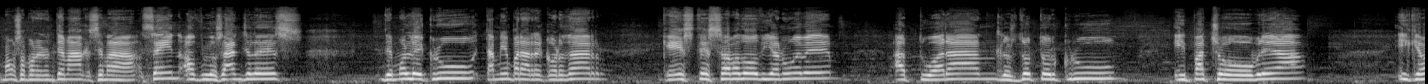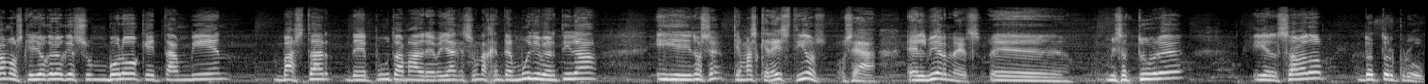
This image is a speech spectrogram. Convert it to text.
vamos a poner un tema que se llama Saint of Los Angeles de Motley Crue, también para recordar que este sábado día 9 actuarán los Doctor Crue y Pacho Obrea y que vamos, que yo creo que es un bolo que también va a estar de puta madre, ya que son una gente muy divertida y no sé, ¿qué más queréis, tíos? O sea, el viernes, eh, Miss Octubre y el sábado, Doctor Crue.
